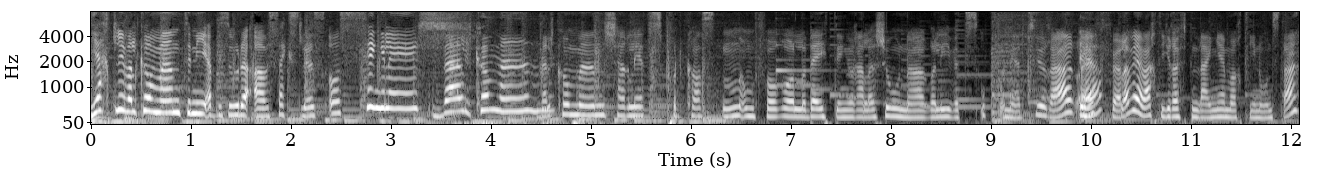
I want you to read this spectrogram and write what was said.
Hjertelig velkommen til ny episode av Sexløs og singlish. Velkommen! Velkommen, kjærlighetspodkasten om forhold og dating og relasjoner og livets opp- og nedturer. Og jeg føler vi har vært i grøften lenge, Martine Onstad.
